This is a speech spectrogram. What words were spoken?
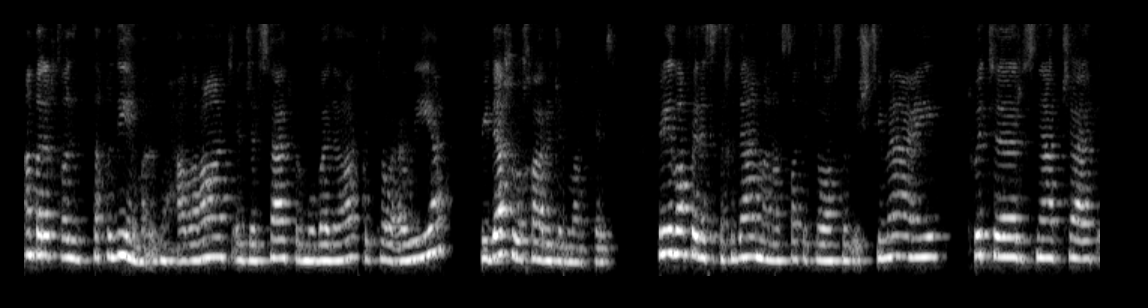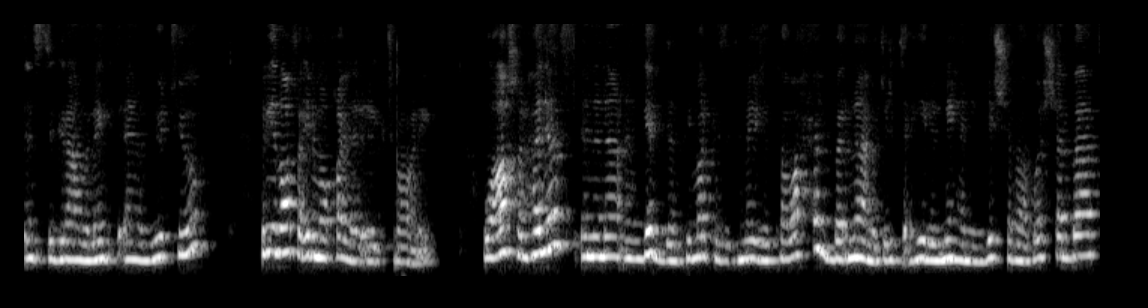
عن طريق تقديم المحاضرات، الجلسات والمبادرات التوعوية في داخل وخارج المركز. بالإضافة إلى استخدام منصات التواصل الاجتماعي تويتر، سناب شات، إنستغرام ولينكد ان ويوتيوب بالإضافة إلى موقعنا الإلكتروني. وآخر هدف أننا نقدم في مركز تميز التوحد برنامج للتأهيل المهني للشباب والشابات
